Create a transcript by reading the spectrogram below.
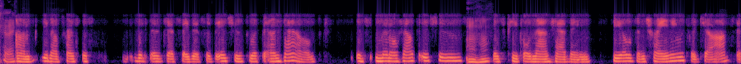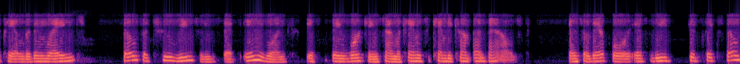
Okay. Um, you know, for instance, would just say this with issues with the unhoused, it's mental health issues, mm-hmm. it's people not having skills and training for jobs that pay a living wage those are two reasons that anyone, if they're working simultaneously, can become unhoused. And so, therefore, if we could fix those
